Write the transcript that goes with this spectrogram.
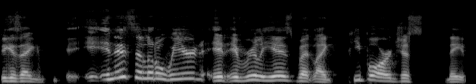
because like and it's a little weird it it really is but like people are just they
